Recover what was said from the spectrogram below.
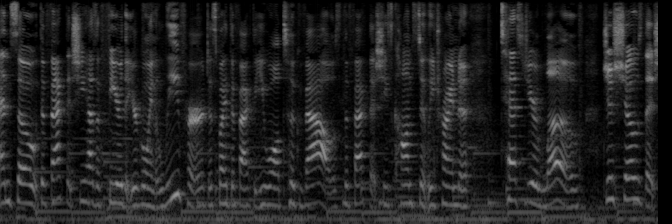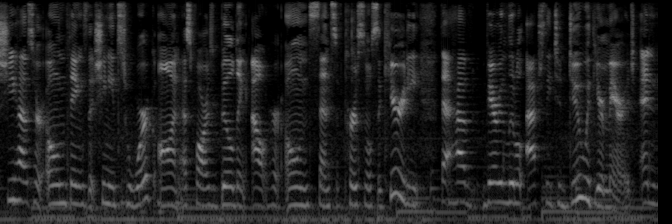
And so the fact that she has a fear that you're going to leave her, despite the fact that you all took vows, the fact that she's constantly trying to test your love just shows that she has her own things that she needs to work on as far as building out her own sense of personal security that have very little actually to do with your marriage. And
